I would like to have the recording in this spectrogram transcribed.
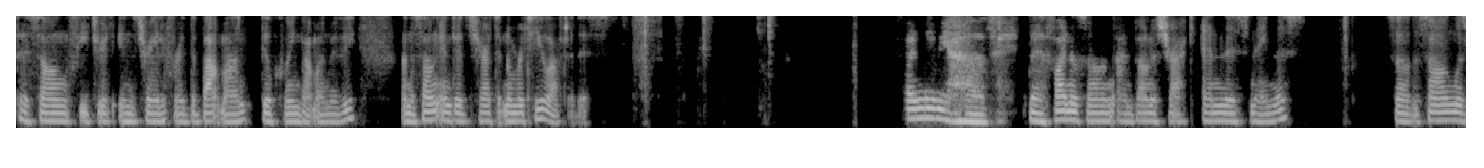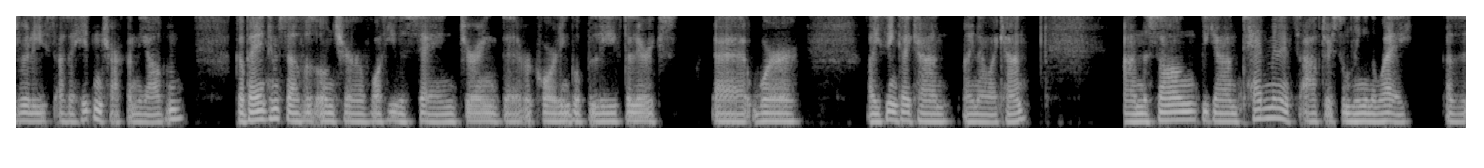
the song featured in the trailer for The Batman, the upcoming Batman movie, and the song entered the charts at number two after this. Finally, we have the final song and bonus track, Endless Nameless. So the song was released as a hidden track on the album. Cobain himself was unsure of what he was saying during the recording, but believed the lyrics uh, were, I think I can, I know I can. And the song began 10 minutes after Something in the Way, as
